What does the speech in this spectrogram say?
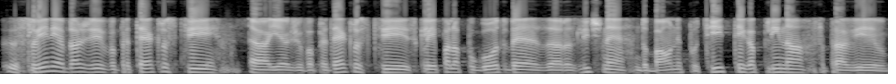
Slovenija je bila že v preteklosti, je že v preteklosti sklepala pogodbe za različne dobavne poti tega plina, se pravi,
